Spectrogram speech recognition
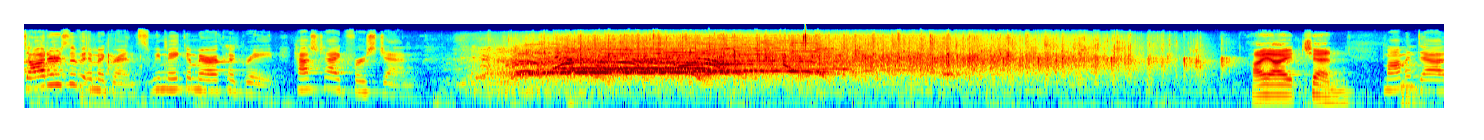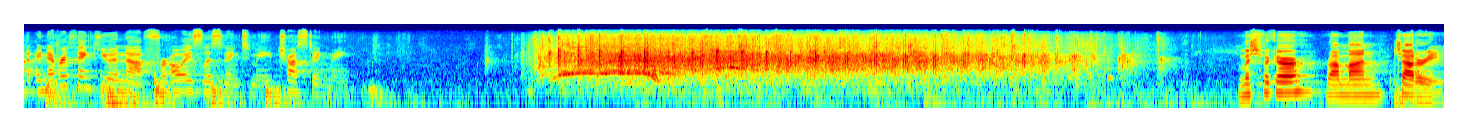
Daughters of immigrants, we make America great. Hashtag first gen. Ai Chen. Mom and Dad, I never thank you enough for always listening to me, trusting me. Mushfiqur Rahman Chowdhury.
